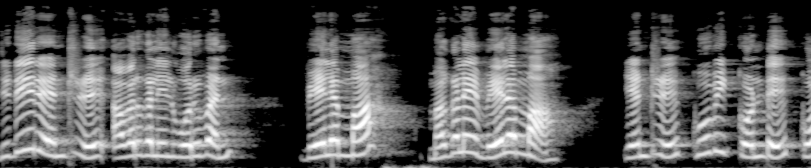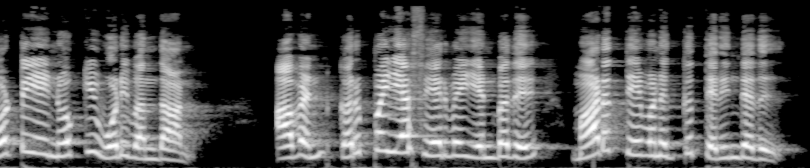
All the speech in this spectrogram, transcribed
திடீரென்று அவர்களில் ஒருவன் வேலம்மா மகளே வேலம்மா என்று கூவிக்கொண்டு கோட்டையை நோக்கி ஓடி வந்தான். அவன் கருப்பையா சேர்வை என்பது மாடத்தேவனுக்கு தெரிந்தது.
